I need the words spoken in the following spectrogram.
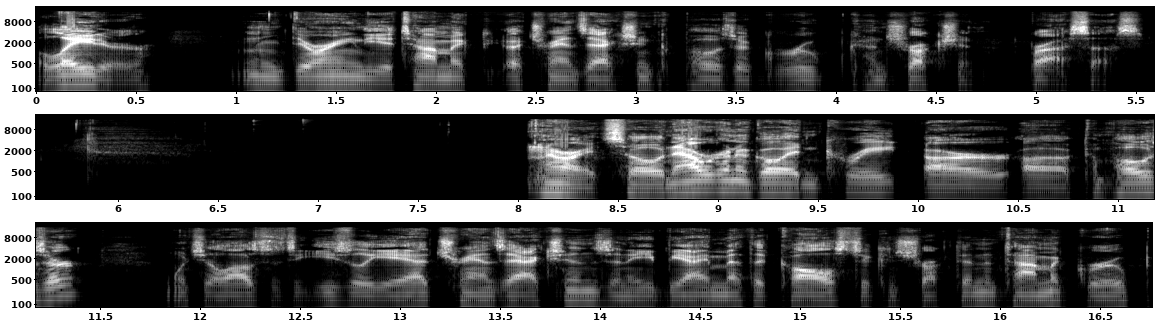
later mm, during the atomic uh, transaction composer group construction process. All right, so now we're going to go ahead and create our uh, composer, which allows us to easily add transactions and ABI method calls to construct an atomic group.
